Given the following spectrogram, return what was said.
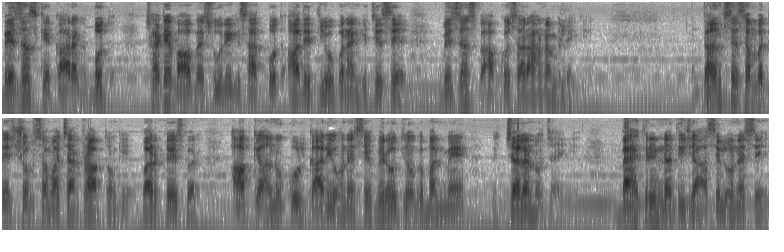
बिज़नेस के कारक बुद्ध छठे भाव में सूर्य के साथ बुद्ध आदित्य योग बनाएँगे, जिससे बिज़नेस में आपको सराहना मिलेगी। धन से संबंधित शुभ समाचार प्राप्त होंगे। वर्क प्लेस पर आपके अनुकूल कार्य होने से विरोधियों के मन में जलन हो जाएगी। बेहतरीन नतीजे हासिल होने से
